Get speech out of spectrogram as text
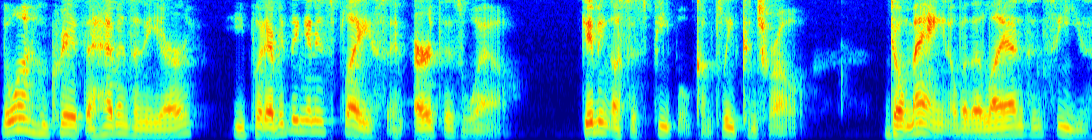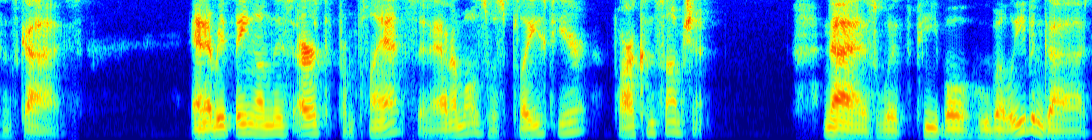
The one who created the heavens and the earth, he put everything in its place and earth as well, giving us as people complete control, domain over the lands and seas and skies. And everything on this earth, from plants and animals, was placed here for our consumption. Now, as with people who believe in God,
